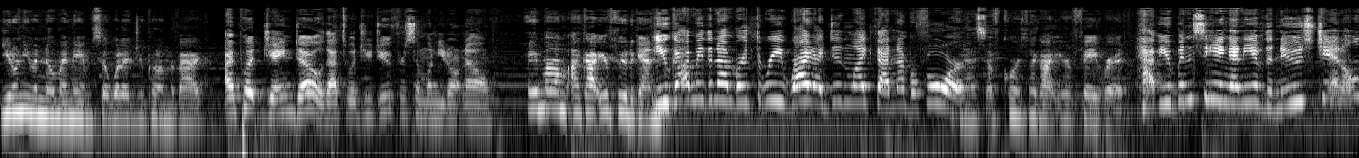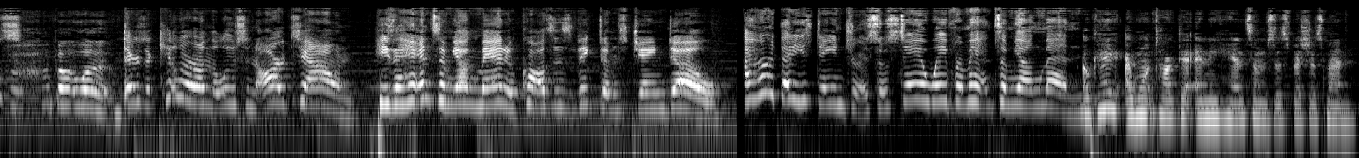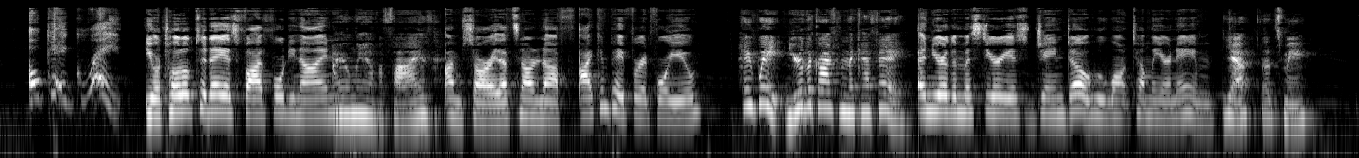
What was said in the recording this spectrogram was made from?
You don't even know my name, so what did you put on the bag? I put Jane Doe. That's what you do for someone you don't know. Hey, Mom, I got your food again. You got me the number three right. I didn't like that number four. Yes, of course I got your favorite. Have you been seeing any of the news channels? About what? There's a killer on the loose in our town. He's a handsome young man who calls his victims Jane Doe. I heard that he's dangerous, so stay away from handsome young men. Okay, I won't talk to any handsome, suspicious men. Okay, great. Your total today is five forty nine. I only have a five. I'm sorry, that's not enough. I can pay for it for you. Hey, wait, you're the guy from the cafe. And you're the mysterious Jane Doe who won't tell me your name. Yeah, that's me.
